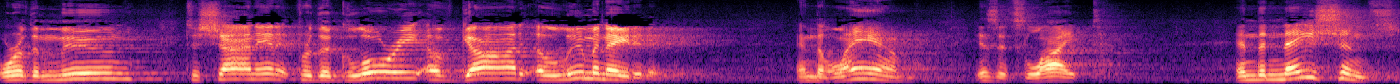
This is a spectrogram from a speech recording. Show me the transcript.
or of the moon to shine in it, for the glory of God illuminated it, and the Lamb is its light. And the nations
